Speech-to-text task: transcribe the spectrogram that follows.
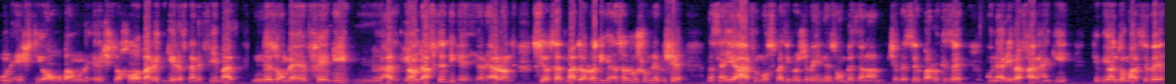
اون اشتیاق و اون اشتها برای گرفتن فیلم از نظام فعلی از بیان رفته دیگه. یعنی الان سیاست مدارا دیگه اصلا روشون نمیشه مثلا یه حرف مثبتی راجع به این نظام بزنن. چه برسه مراکز هنری و فرهنگی که بیان دو مرتبه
